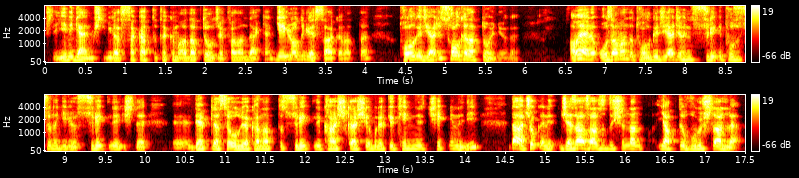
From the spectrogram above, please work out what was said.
işte yeni gelmişti biraz sakattı takıma adapte olacak falan derken Geri Rodriguez sağ kanatta Tolga Ciğerci sol kanatta oynuyordu. Ama yani o zaman da Tolga Ciğerci hani sürekli pozisyona giriyor. Sürekli işte e, deplase oluyor kanatta. Sürekli karşı karşıya bırakıyor kendini şeklinde değil. Daha çok hani ceza sahası dışından yaptığı vuruşlarla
